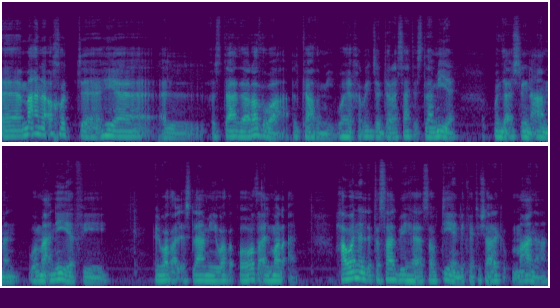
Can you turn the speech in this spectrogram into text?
آه، معنا أخت آه، هي الأستاذة رضوى الكاظمي وهي خريجة دراسات إسلامية منذ عشرين عاما ومعنية في الوضع الإسلامي ووضع المرأة. حاولنا الاتصال بها صوتيا لكي تشارك معنا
